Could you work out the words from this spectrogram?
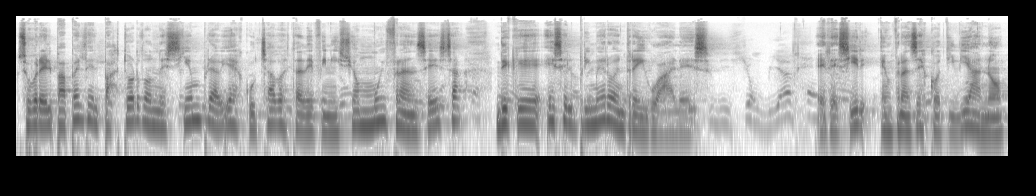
sobre el papel del pastor donde siempre había escuchado esta definición muy francesa de que es el primero entre iguales. Es decir, en francés cotidiano,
